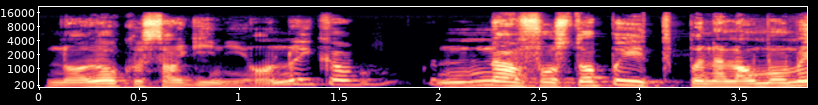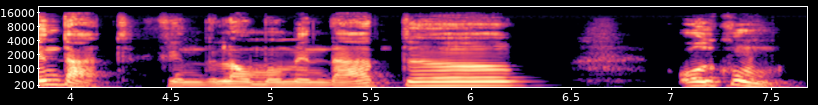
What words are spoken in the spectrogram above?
norocul sau ghinionul e că n-am fost oprit până la un moment dat. Când la un moment dat, uh, oricum,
